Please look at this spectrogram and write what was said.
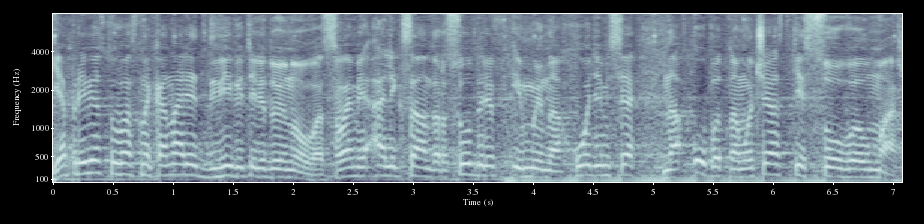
Я приветствую вас на канале Двигатели Дуйнова. С вами Александр Сударев и мы находимся на опытном участке Совелмаш,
